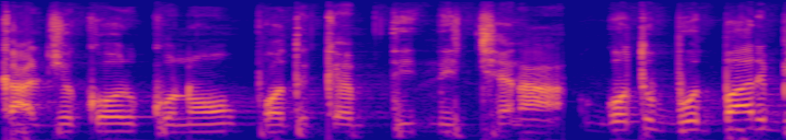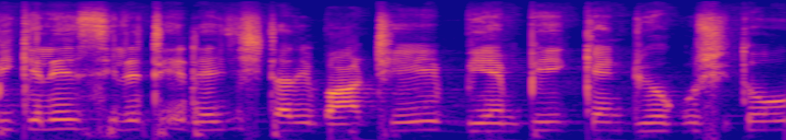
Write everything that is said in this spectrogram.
কার্যকর কোনো পদক্ষেপ নিচ্ছে না। গত বুধবার বিকেলে সিলেটের রেজিস্ট্রারি মাঠে বিএনপি কেন্দ্রীয় ঘোষিত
